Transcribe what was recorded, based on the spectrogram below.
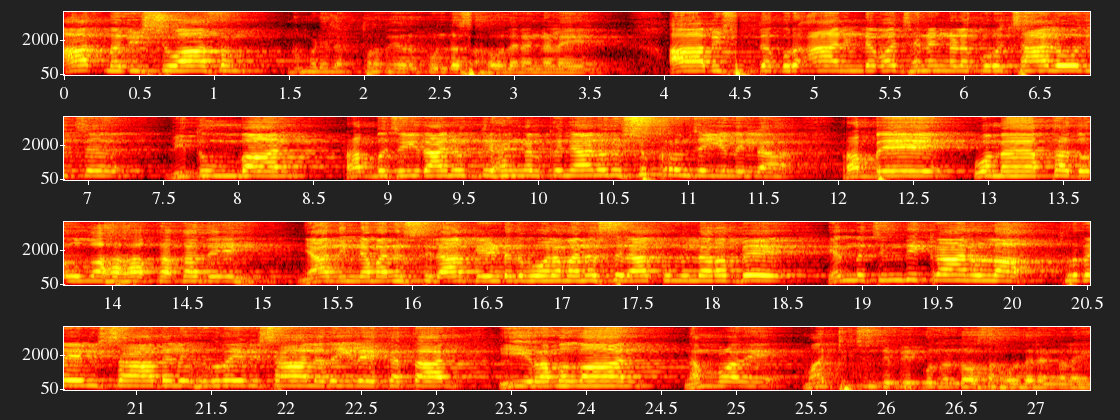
ആത്മവിശ്വാസം നമ്മളിൽ എത്ര പേർക്കുണ്ട് സഹോദരങ്ങളെ? ആ വിശുദ്ധ ഖുർആാനിന്റെ വചനങ്ങളെ കുറിച്ച് ആലോചിച്ച് വിതുമ്പാൻ റബ്ബ് ചെയ്ത അനുഗ്രഹങ്ങൾക്ക് ഞാൻ ഒരു ശുക്രം ചെയ്യുന്നില്ല. റബ്ബേ. ഞാൻ നിന്നെ മനസ്സിലാക്കേണ്ടതുപോലെ മനസ്സിലാക്കുന്നില്ല റബ്ബേ എന്ന് ചിന്തിക്കാനുള്ള ഹൃദയവിഷാദ ഹൃദയവിശാലതയിലേക്ക് എത്താൻ ഈ റമദാൻ നമ്മളെ മാറ്റി ചിന്തിപ്പിക്കുന്നുണ്ടോ സഹോദരങ്ങളെ?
